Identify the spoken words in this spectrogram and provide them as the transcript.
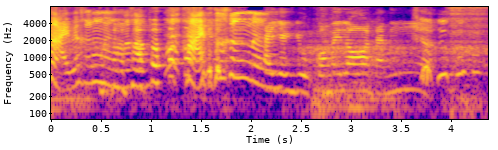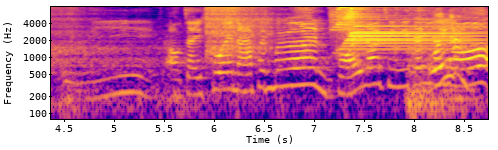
หายไปครึ่งหนึ่งนะครับ หายไปครึ่งหนึ่งใครยังอยู่ก็ไม่รอดนะเนี่ยอุ้ย เอาใจช่วยนะเพื่อนๆ ขอให้รอดชีวิตได้เยอะ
